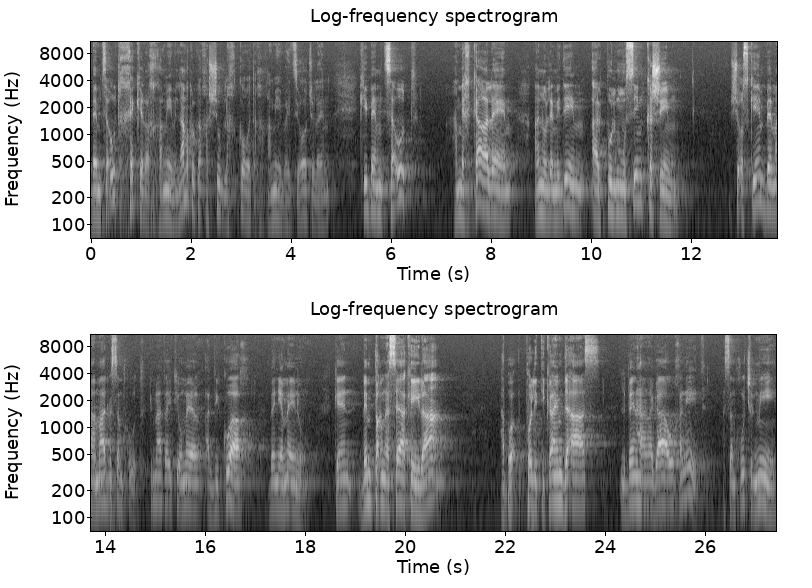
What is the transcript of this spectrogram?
באמצעות חקר החכמים, למה כל כך חשוב לחקור את החכמים והיצירות שלהם? כי באמצעות המחקר עליהם אנו למדים על פולמוסים קשים שעוסקים במעמד וסמכות, כמעט הייתי אומר על ויכוח בין ימינו, כן, בין פרנסי הקהילה, הפוליטיקאים דאז, לבין ההנהגה הרוחנית, הסמכות של מי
